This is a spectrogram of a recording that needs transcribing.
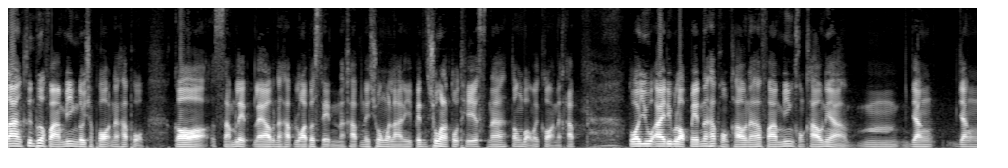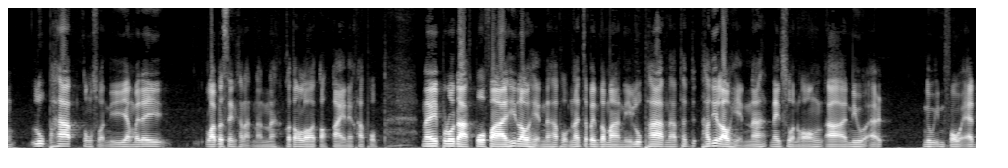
สร้างขึ้นเพื่อ farming โดยเฉพาะนะครับผมก็สำเร็จแล้วนะครับ100%นะครับในช่วงเวลานี้เป็นช่วงเวลาตัวเทสนะ ต้องบอกไว้ก่อนนะครับ ตัว UI development นะครับของเขานะครับ farming ของเขาเนี่ยยังยังรูปภาพตรงส่วนนี้ยังไม่ได้ 100%ขนาดนั้นนะ ก็ต้องรอต่อไปนะครับผม ใน Product Profile ที่เราเห็นนะครับผมน่าจะเป็นประมาณนี้รูปภาพนะครับ เท่าที่เราเห็นนะ ในส่วนของ new ad- new info ad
